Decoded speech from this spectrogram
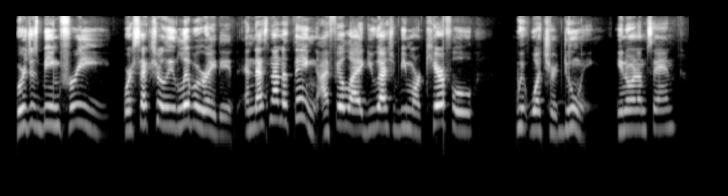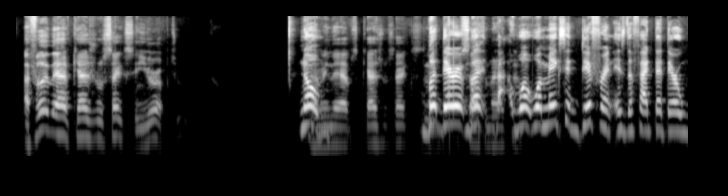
We're just being free. We're sexually liberated, and that's not a thing. I feel like you guys should be more careful with what you're doing. You know what I'm saying? I feel like they have casual sex in Europe too. No, I mean they have casual sex. but they're South but America. what what makes it different is the fact that they're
